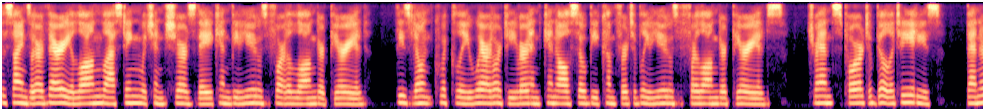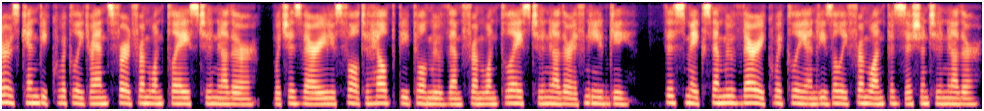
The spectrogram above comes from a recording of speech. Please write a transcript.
The signs are very long lasting, which ensures they can be used for a longer period. These don't quickly wear or tear and can also be comfortably used for longer periods. Transportability Banners can be quickly transferred from one place to another, which is very useful to help people move them from one place to another if need be. This makes them move very quickly and easily from one position to another.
